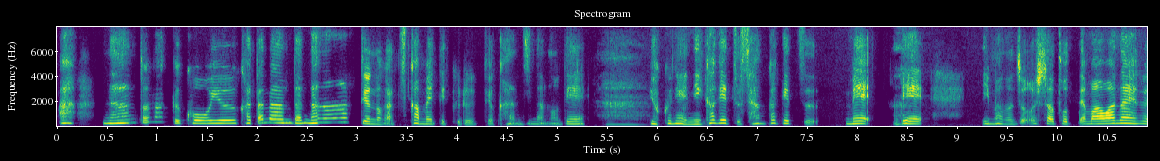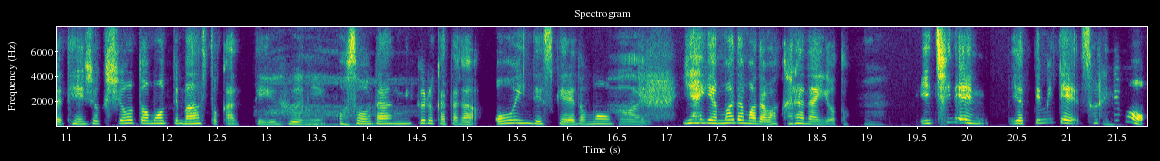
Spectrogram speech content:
あ、なんとなくこういう方なんだなっていうのがつかめてくるっていう感じなので、よくね、2ヶ月、3ヶ月目で、今の上司とはとっても合わないので転職しようと思ってますとかっていうふうにご相談に来る方が多いんですけれども、はい。いやいや、まだまだわからないよと。うん1年やってみて、それでも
